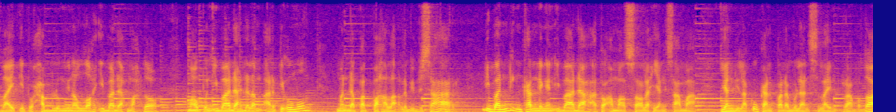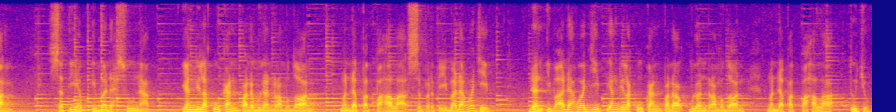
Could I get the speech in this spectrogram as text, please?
baik itu hablum minallah ibadah mahdoh maupun ibadah dalam arti umum, mendapat pahala lebih besar dibandingkan dengan ibadah atau amal soleh yang sama yang dilakukan pada bulan selain Ramadan. Setiap ibadah sunat yang dilakukan pada bulan Ramadan mendapat pahala seperti ibadah wajib. Dan ibadah wajib yang dilakukan pada bulan Ramadan mendapat pahala 70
